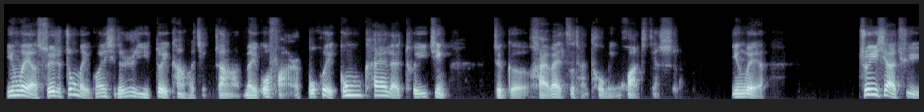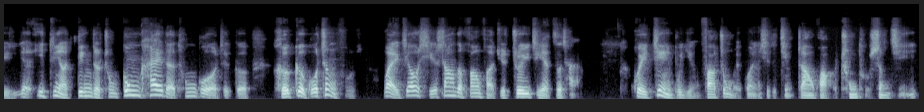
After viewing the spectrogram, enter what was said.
因为啊，随着中美关系的日益对抗和紧张啊，美国反而不会公开来推进这个海外资产透明化这件事了，因为啊，追下去要一定要盯着中公开的通过这个和各国政府外交协商的方法去追这些资产，会进一步引发中美关系的紧张化和冲突升级。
